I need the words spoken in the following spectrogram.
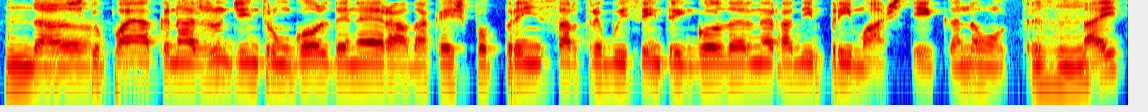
da, Și după aia când ajungi într-un Golden Era, dacă ești pe prins, ar trebui să intri în Golden Era din prima, știi, că nu trebuie Mhm. să stai.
